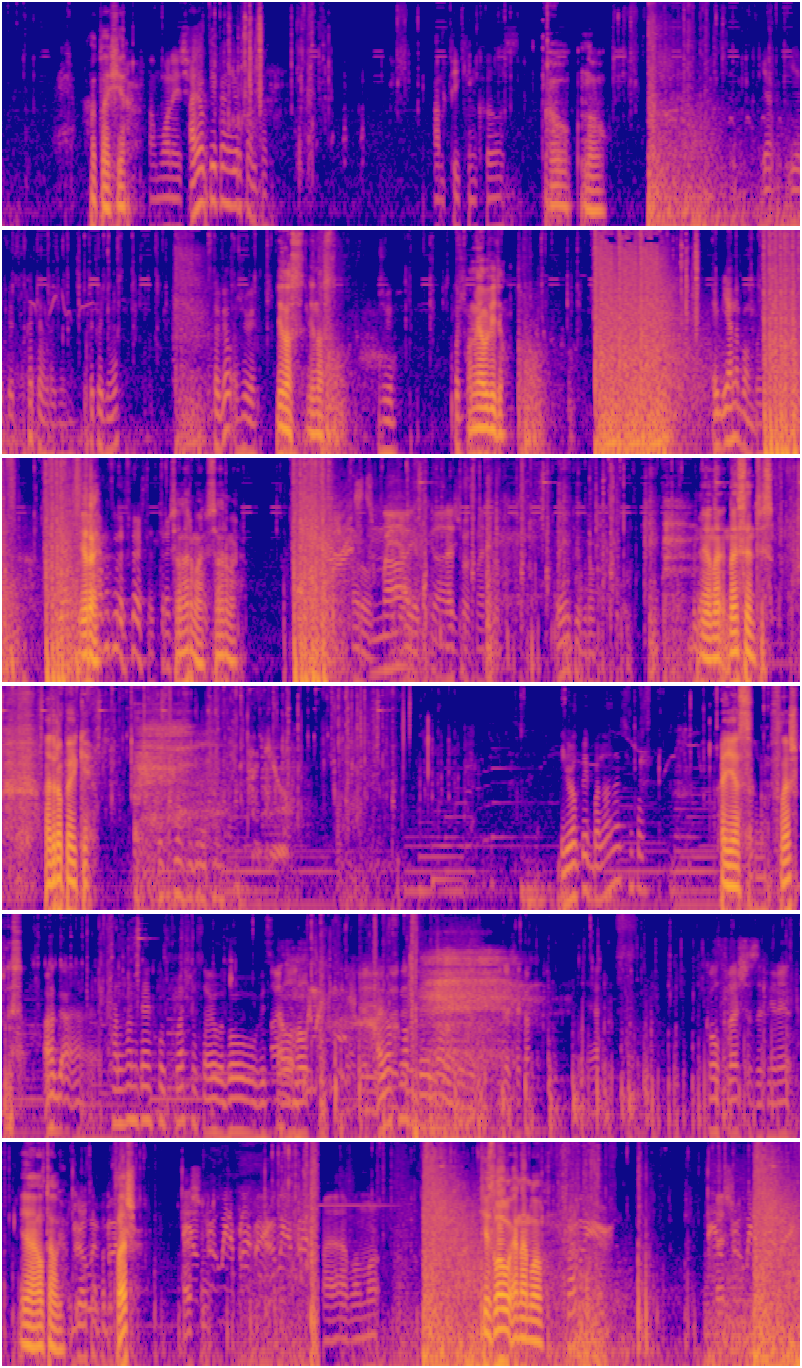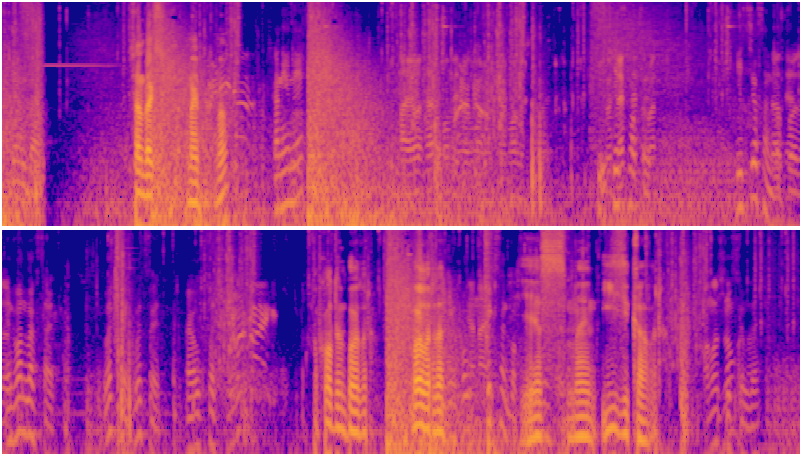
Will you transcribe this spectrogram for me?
I'll play here. I'm one HP. I will pick on your contact. Oh, no. Я, я б... КТ вроде. Такой 90. Кто бил? Живи. 90, 90. Живи. Пусть Он меня увидел. Э, я, на бомбу. Я... Ира. Все нормально, все нормально. Найс, найс, найс. Thank you, bro. Бля. Не, найс энтрис. А дропайки. You will pick banana simple? Uh, ah, yes, flash please. Uh, uh, can one guy hold flashes? I will go with. I will hold. I will smoke the banana. Yeah. Call flashes if you need. Yeah, I'll tell you. Flash? Flashing. I have one more. He's low and I'm low. Flashing. Sandbags, maybe, no? Can you? Left side smoked or it. what? Still stand No, boiler. And one left side. Let's wait, let's wait. I will flash. I'm holding boiler. Boiler there. Taking hold. Yeah, nice. Pick sandbox. Yes, man, easy cover. One was He's wrong. still there.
